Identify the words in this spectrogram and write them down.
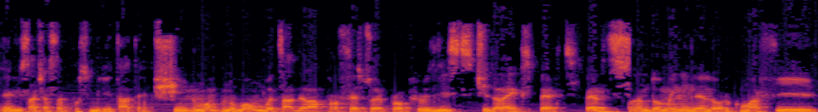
există această posibilitate. Și nu, mă, nu vom învăța de la profesori propriu zis, ci de la experți. Experți în domeniile lor, cum ar fi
